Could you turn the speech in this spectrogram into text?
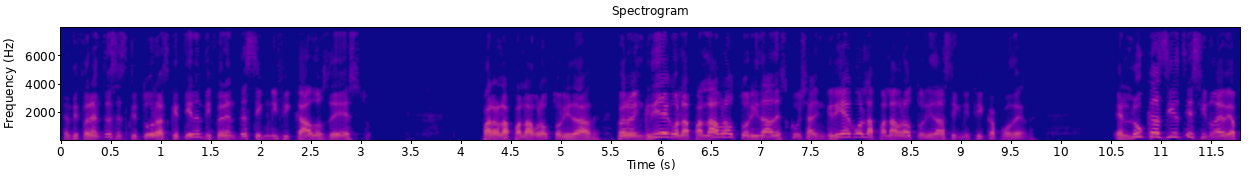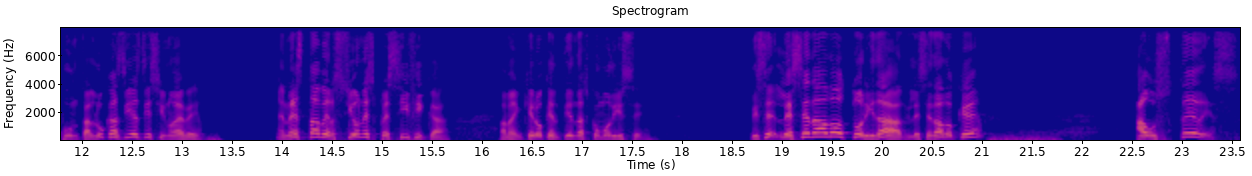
en diferentes escrituras que tienen diferentes significados de esto para la palabra autoridad. Pero en griego la palabra autoridad, escucha, en griego la palabra autoridad significa poder. En Lucas 10, 19, apunta, Lucas 10, 19, en esta versión específica, amén, quiero que entiendas cómo dice. Dice, les he dado autoridad. ¿Les he dado qué? A ustedes.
